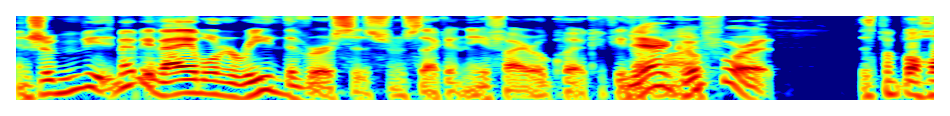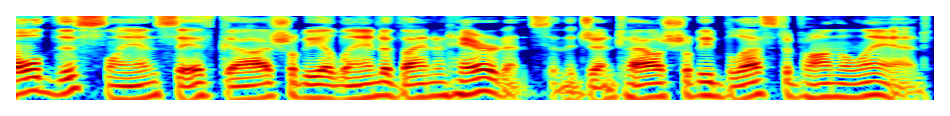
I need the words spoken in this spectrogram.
And should be, it might be valuable to read the verses from Second Nephi real quick, if you don't Yeah, mind. go for it. This, but behold, this land, saith God, shall be a land of thine inheritance, and the Gentiles shall be blessed upon the land.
